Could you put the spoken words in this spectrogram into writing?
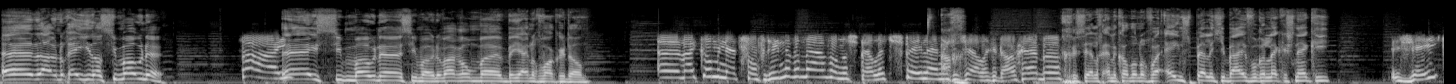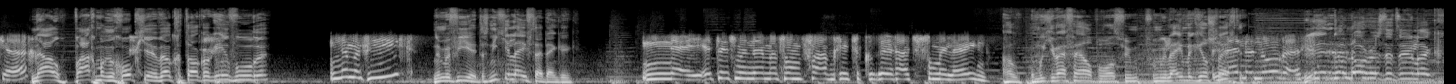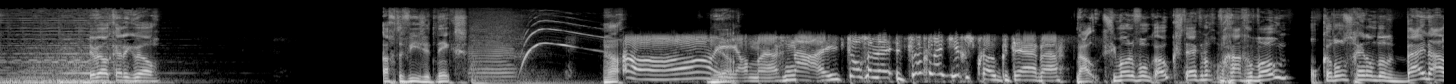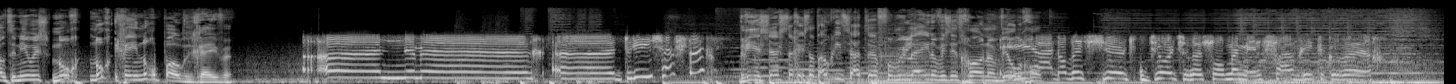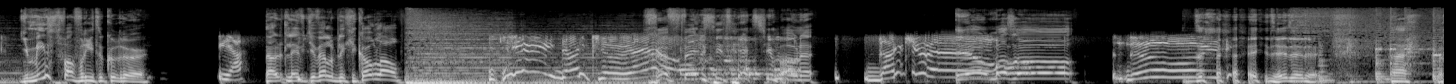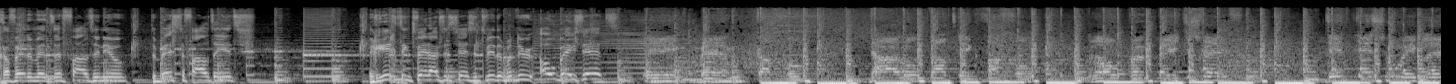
Eh, nou, nog eentje dan. Simone. Hi. Hey, Simone. Simone, waarom eh, ben jij nog wakker dan? Eh, wij komen net van vrienden vandaan van een spelletje spelen en een gezellige dag hebben. Gezellig. En er kan er nog maar één spelletje bij voor een lekker snackie. Zeker. Nou, waag maar een gokje. Welk getal kan ik invoeren? Nummer 4. Nummer 4. Dat is niet je leeftijd, denk ik. Nee, het is mijn nummer van mijn favoriete coureur uit de Formule 1. Oh, dan moet je mij even helpen, want Form- Formule 1 ben ik heel slecht. Lando Norris. Lando Norris natuurlijk. Jawel, ken ik wel. Achter vier zit niks. Ja. Oh, Ja. jammer. Nou, toch, toch leuk je gesproken te hebben. Nou, Simone vond ik ook. Sterker nog, we gaan gewoon... Kan ons schelen omdat het bijna oud en nieuw is. Nog, nog, ik ga je nog een poging geven. Eh, nummer eh 63? 63, is dat ook iets uit de Formule 1 of is dit gewoon een wilde gok? Ja, dat is eh, George Russell, mijn minst favoriete coureur. Je minst favoriete coureur? Ja. Nou, dat levert je wel een blikje cola op. Jee, dankjewel. Gefeliciteerd, Simone. Dankjewel. Yo, mazzel. Doei. doei, doei, doei. We gaan verder met uh, Fout en Nieuw. De beste foute hits. Richting 2026 met nu OBZ. Ik ben kachel, daarom dat ik waggel. Loop een beetje scheef, dit is hoe ik leef.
